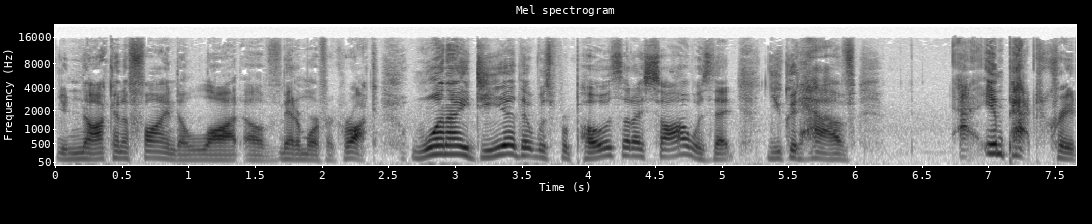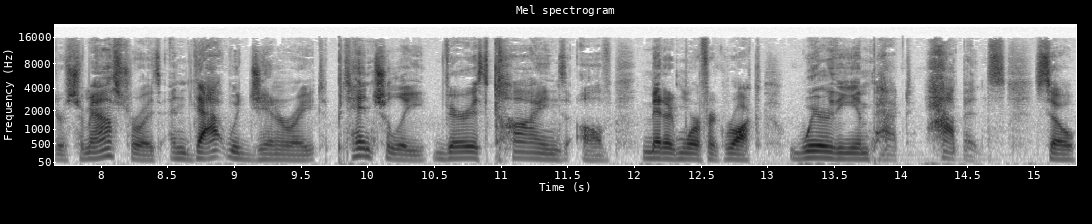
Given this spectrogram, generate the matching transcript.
you're not going to find a lot of metamorphic rock. One idea that was proposed that I saw was that you could have impact craters from asteroids, and that would generate potentially various kinds of metamorphic rock where the impact happens. So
